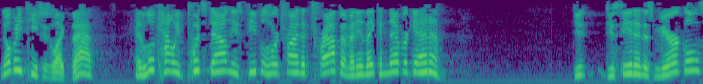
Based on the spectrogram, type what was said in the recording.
Nobody teaches like that. And look how he puts down these people who are trying to trap him, and they can never get him. Do you, do you see it in his miracles?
